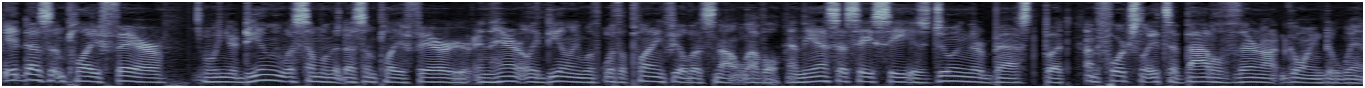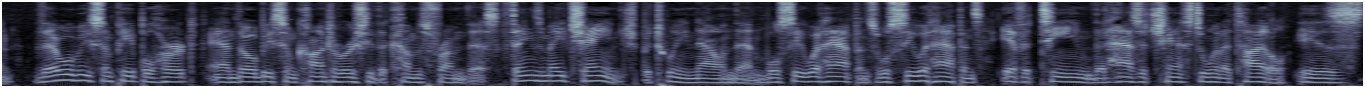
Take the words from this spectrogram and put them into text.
It doesn't play fair. When you're dealing with someone that doesn't play fair, you're inherently dealing with, with a playing field that's not level. And the SSAC is doing their best, but unfortunately, it's a battle that they're not going to win. There will be some people hurt, and there will be some controversy that comes from this. Things may change between now and then. We'll see what happens. We'll see what happens if a team that has a chance to win a title is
